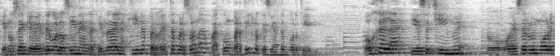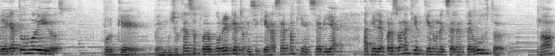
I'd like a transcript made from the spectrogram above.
que, no sé, que vende golosinas en la tienda de la esquina, pero esta persona va a compartir lo que siente por ti. Ojalá y ese chisme o, o ese rumor llegue a tus oídos, porque en muchos casos puede ocurrir que tú ni siquiera sepas quién sería aquella persona quien tiene un excelente gusto, ¿no?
